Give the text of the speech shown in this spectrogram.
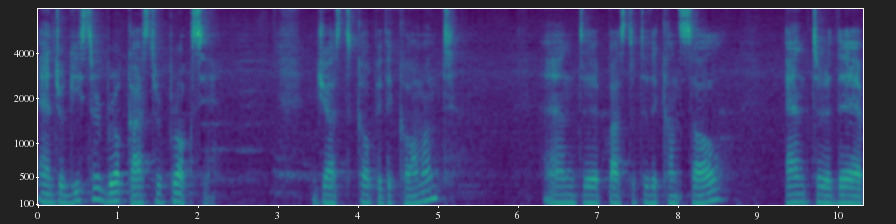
and register broadcaster proxy. Just copy the command and uh, paste it to the console. Enter the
